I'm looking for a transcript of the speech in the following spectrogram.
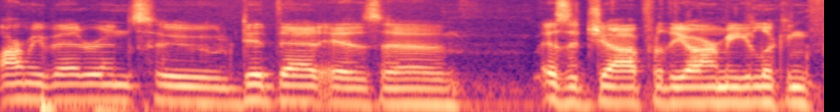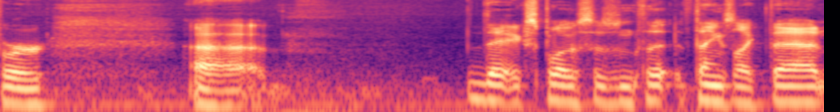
Army veterans who did that as a as a job for the Army, looking for uh, the explosives and th- things like that.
